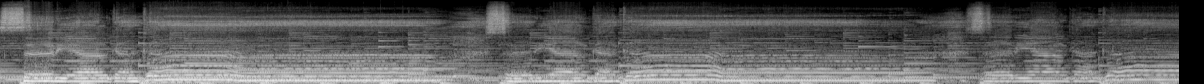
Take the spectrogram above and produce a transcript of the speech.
Serial gagal. Serial gagal Serial gagal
